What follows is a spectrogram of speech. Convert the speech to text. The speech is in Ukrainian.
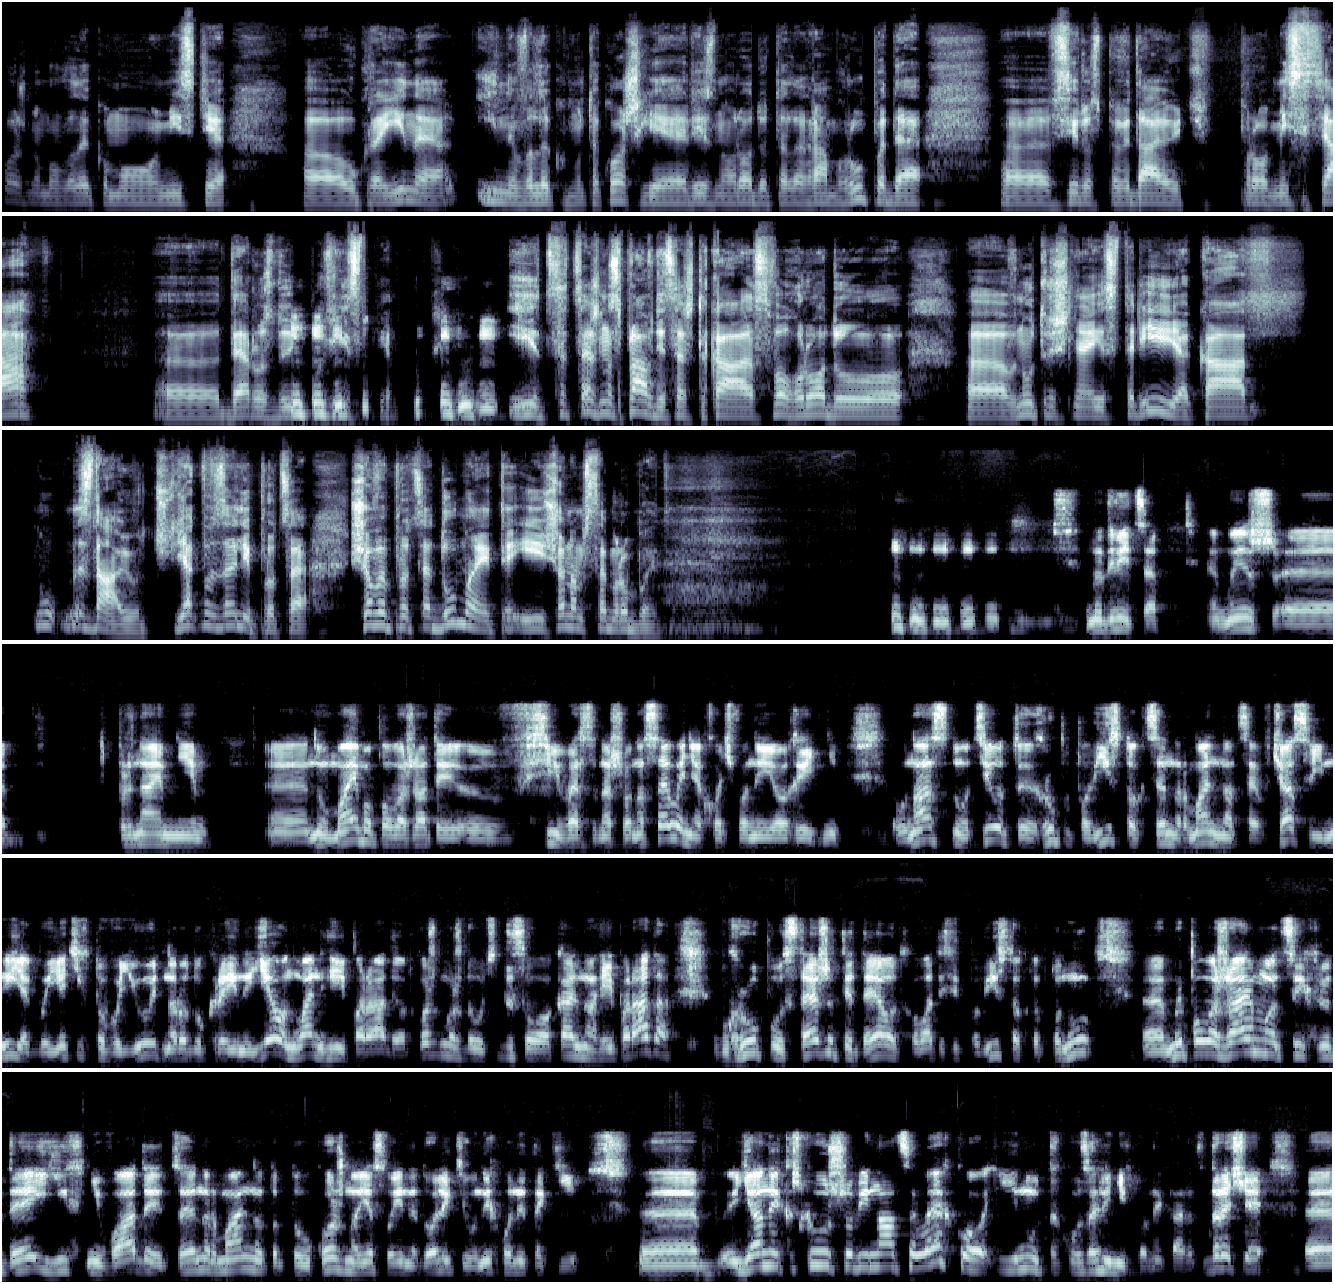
кожному великому місті е, України і невеликому також є різного роду телеграм-групи, де е, всі розповідають про місця, е, де роздають повістки. І це, це ж насправді це ж така свого роду внутрішня істерія, яка ну не знаю, як ви взагалі про це? Що ви про це думаєте, і що нам з цим робити? ну дивіться, ми ж принаймні. Е, Ну, маємо поважати е, всі версії нашого населення, хоч вони і огидні. У нас ну ці от групи повісток, це нормально. Це в час війни. Якби є ті, хто воюють народ України. Є онлайн гей-паради. От кожен може долучити свого локального гей-парада в групу, стежити, де от ховатись від повісток. Тобто, ну е, ми поважаємо цих людей, їхні вади. Це нормально. Тобто, у кожного є свої недоліки. У них вони такі. Е, Я не кажу, що війна це легко, і ну такого взагалі ніхто не каже. До речі,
